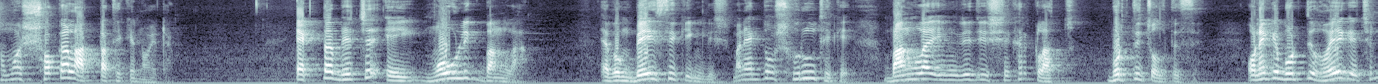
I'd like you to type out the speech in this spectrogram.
সময় সকাল আটটা থেকে নয়টা। একটা ভেচ্ছে এই মৌলিক বাংলা এবং বেসিক ইংলিশ মানে একদম শুরু থেকে বাংলা, ইংরেজি শেখার ক্লাস ভর্তি চলতেছে। অনেকে ভর্তি হয়ে গেছেন,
